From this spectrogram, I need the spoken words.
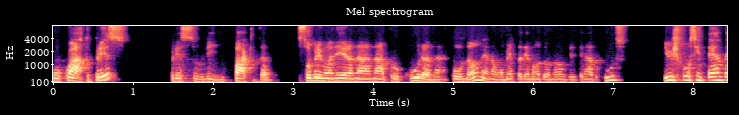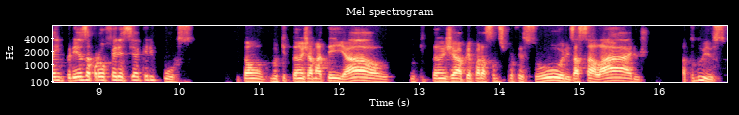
o quarto, preço. O preço impacta sobremaneira na, na procura né, ou não, né, no momento da demanda ou não de determinado curso, e o esforço interno da empresa para oferecer aquele curso. Então, no que tange a material, no que tange a preparação dos professores, a salários, a tudo isso.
